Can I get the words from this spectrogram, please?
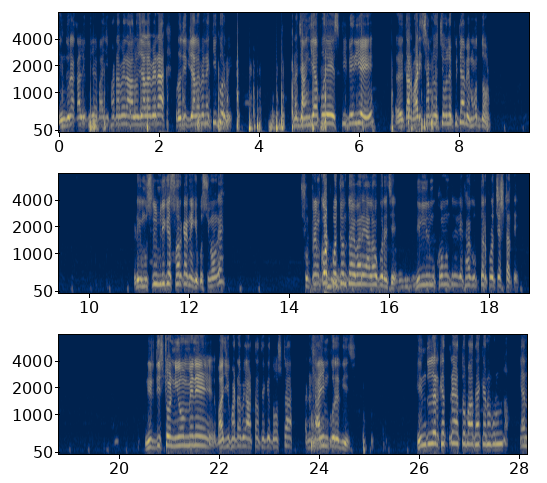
হিন্দুরা কালী পূজায় বাজি ফাটাবে না, আলো জ্বালাবে না, প্রদীপ জ্বালাবে না, কি করবে? জাঙ্গিয়া পরে এসপি বেরিয়ে তার বাড়ির সামনে হচ্ছে বলে পিটাবে মদ্য এটা কি মুসলিম লীগের সরকার নাকি পশ্চিমবঙ্গে? সুপ্রিম কোর্ট পর্যন্ত এবারে অ্যালাউ করেছে দিল্লির মুখ্যমন্ত্রী রেখা গুপ্তার প্রচেষ্টাতে। নির্দিষ্ট নিয়ম মেনে বাজি ফাটাবে আটটা থেকে দশটা, একটা টাইম করে দিয়েছে। হিন্দুদের ক্ষেত্রে এত বাধা কেন বলুন তো? কেন?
